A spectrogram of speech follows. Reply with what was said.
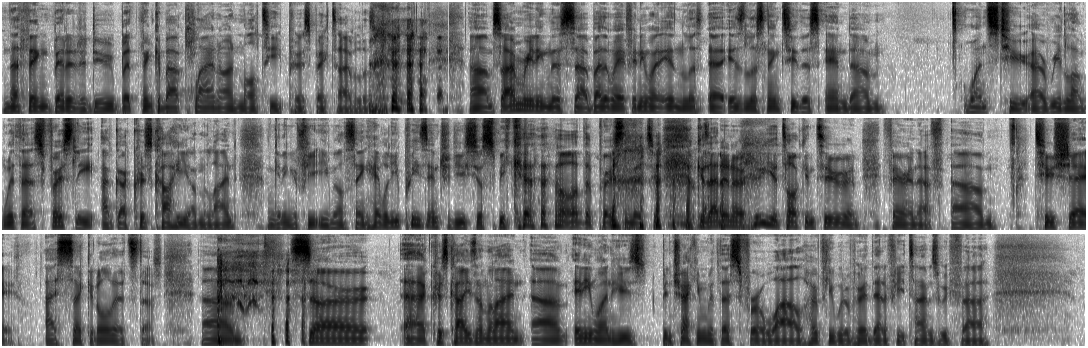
Nothing better to do but think about Kline on multi perspectivalism. um, so I'm reading this. Uh, by the way, if anyone in, uh, is listening to this and um, wants to uh, read along with us, firstly, I've got Chris Caughey on the line. I'm getting a few emails saying, "Hey, will you please introduce your speaker or the person that because I don't know who you're talking to." And fair enough. Um, touche. I suck at all that stuff. Um, so. Uh, Chris Caughey's on the line. Um, anyone who's been tracking with us for a while, hopefully would have heard that a few times. We've uh,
